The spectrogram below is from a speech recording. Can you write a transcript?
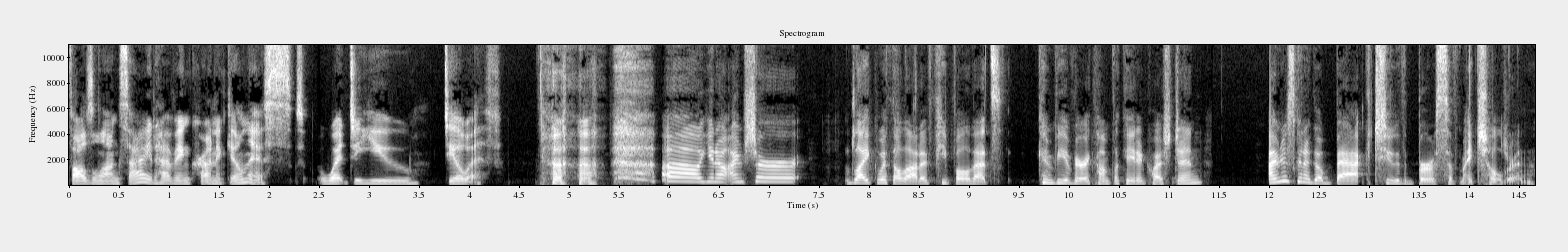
falls alongside having chronic illness. What do you deal with? oh, you know, I'm sure like with a lot of people that's can be a very complicated question. I'm just going to go back to the births of my children.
